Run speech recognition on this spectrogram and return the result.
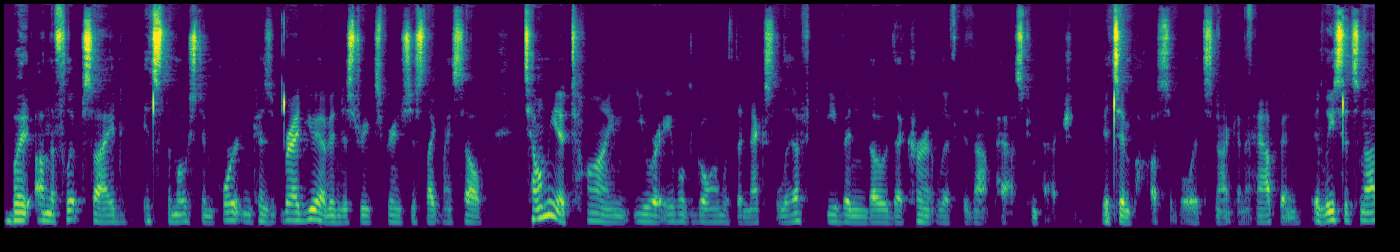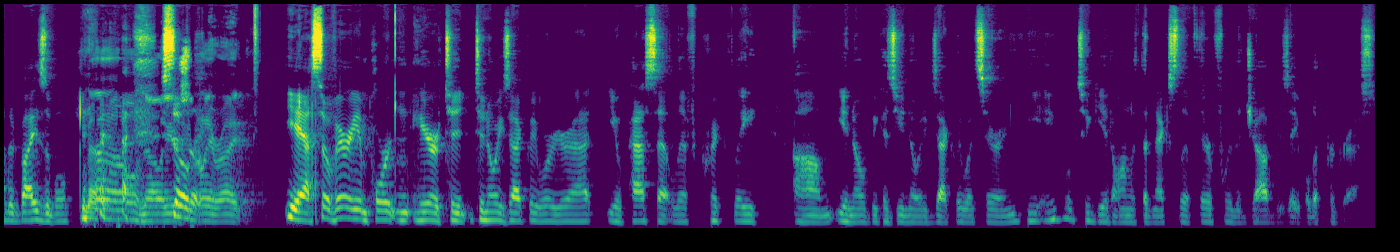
but on the flip side, it's the most important because Brad, you have industry experience just like myself. Tell me a time you were able to go on with the next lift, even though the current lift did not pass compaction. It's impossible. It's not going to happen. At least it's not advisable. No, no, you're so, certainly right. Yeah, so very important here to to know exactly where you're at. You know, pass that lift quickly um, you know, because you know exactly what's there and be able to get on with the next lift. Therefore, the job is able to progress.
